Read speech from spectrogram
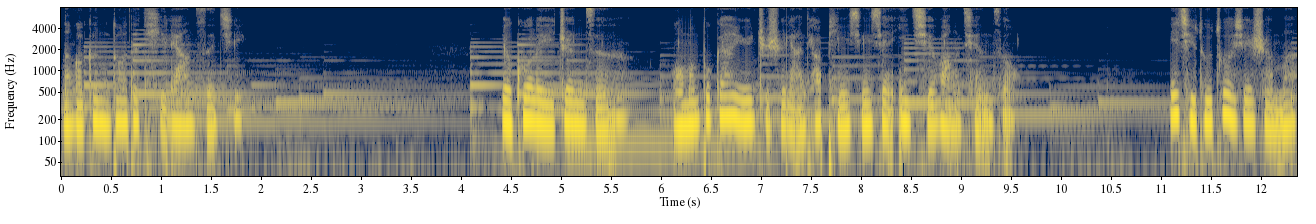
能够更多的体谅自己。又过了一阵子，我们不甘于只是两条平行线一起往前走，也企图做些什么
